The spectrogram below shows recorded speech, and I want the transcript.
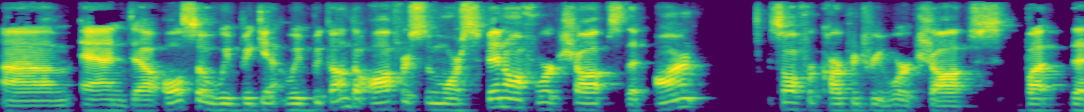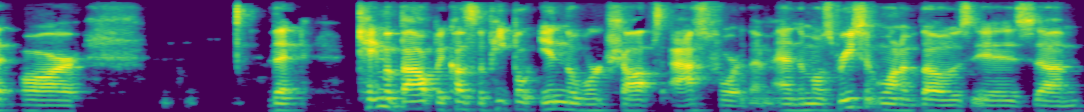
um, and uh, also we've, begin, we've begun to offer some more spin-off workshops that aren't software carpentry workshops, but that are that came about because the people in the workshops asked for them. And the most recent one of those is um,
